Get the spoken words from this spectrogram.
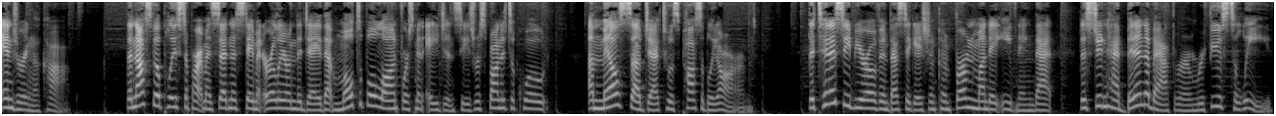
injuring a cop. The Knoxville Police Department said in a statement earlier in the day that multiple law enforcement agencies responded to, quote, a male subject who was possibly armed. The Tennessee Bureau of Investigation confirmed Monday evening that the student had been in a bathroom, refused to leave,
